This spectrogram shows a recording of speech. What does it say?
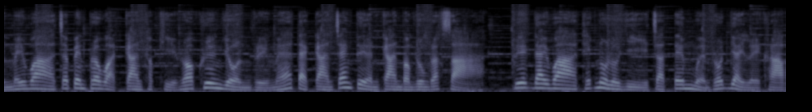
น ไม่ว่าจะเป็นประวัติการขับขี่รอบเครื่องยนต์ หรือแม้แต่การแจ้งเตือนการบำรุงรักษา เรียกได้ว่าเทคโนโลยีจัดเต็มเหมือนรถใหญ่เลยครับ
